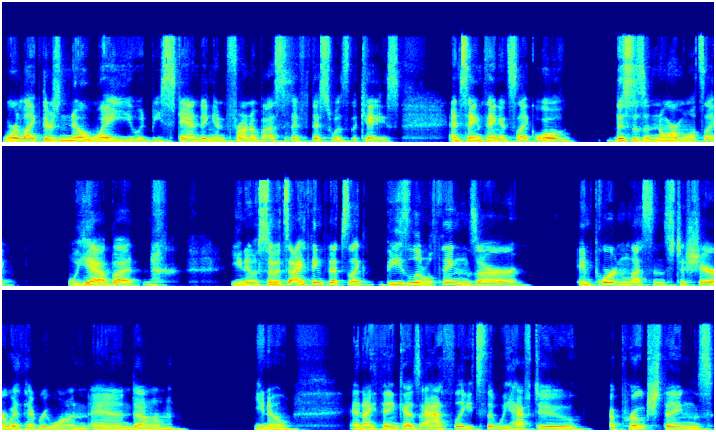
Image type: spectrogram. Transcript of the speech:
were like, there's no way you would be standing in front of us if this was the case. And same thing, it's like, well, this isn't normal. It's like, well, yeah, but you know, so it's I think that's like these little things are important lessons to share with everyone. And um, you know, and I think as athletes that we have to approach things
